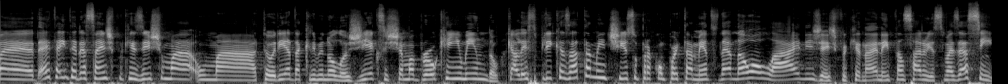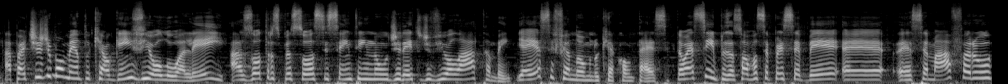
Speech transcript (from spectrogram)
É, é até interessante porque existe uma, uma teoria da criminologia que se chama Broken Window, que ela explica exatamente isso pra comportamentos, né? Não online, gente, porque né, nem pensaram isso, mas é assim: a partir do momento que alguém violou a lei, as outras pessoas se sentem no direito de violar também. E é esse fenômeno que acontece. Então é simples, é só você perceber é, é, semáforo,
